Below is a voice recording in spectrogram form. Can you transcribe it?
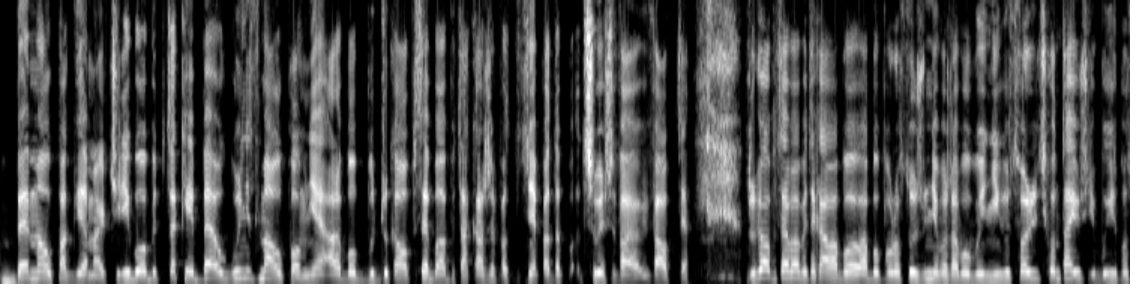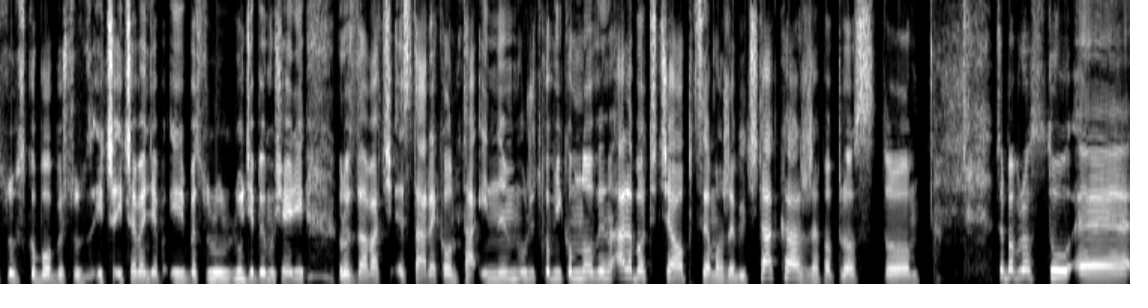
B małpa Gmail, czyli byłoby to takie B ogólnie z małpą, nie? Albo druga opcja byłaby taka, że praktycznie pada, trzy jeszcze dwa, dwa opcje. Druga opcja byłaby taka, albo, albo po prostu już nie można byłoby nigdy stworzyć konta już i, i po prostu wszystko byłoby już i, i, czy będzie, i prostu ludzie by musieli rozdawać stare konta innym użytkownikom nowym, albo trzecia opcja może być taka, że po prostu, że po prostu e,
